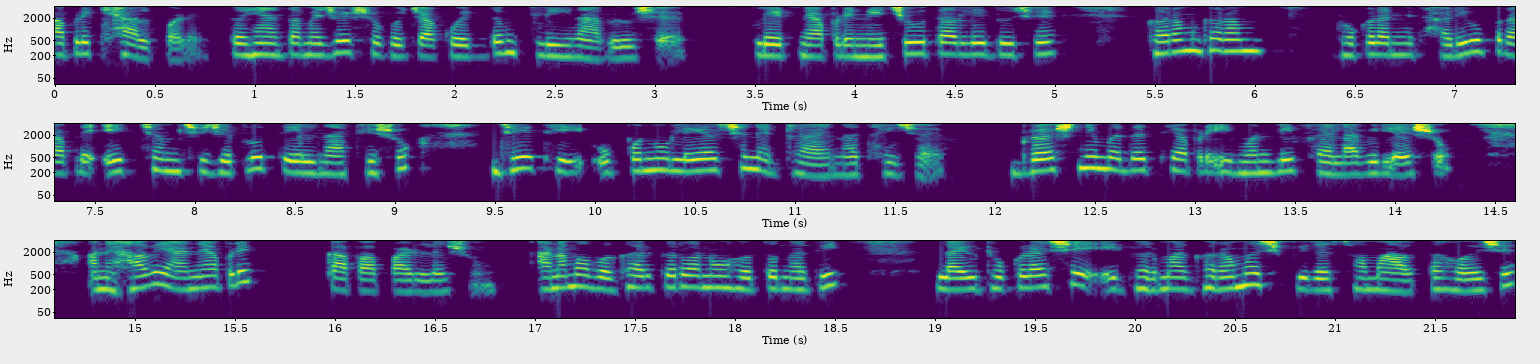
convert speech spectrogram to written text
આપણે ખ્યાલ પડે. તો અહીંયા તમે જોઈ શકો ચાકુ એકદમ ક્લીન આવ્યું છે. પ્લેટને આપણે નીચે ઉતારી લીધું છે. ગરમ ગરમ ઢોકળાની થાળી ઉપર આપણે એક ચમચી જેટલું તેલ નાખીશું, જેથી ઉપરનું લેયર છે ને ડ્રાય ન થઈ જાય. બ્રશની મદદથી આપણે ઇવનલી ફેલાવી લેશું. અને હવે આને આપણે કાપા પાડી લેશું. આનામાં વઘાર કરવાનો હોતો નથી. લાઈવ ઢોકળા છે એ ઘરમાં ગરમ જ પીરસવામાં આવતા હોય છે.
